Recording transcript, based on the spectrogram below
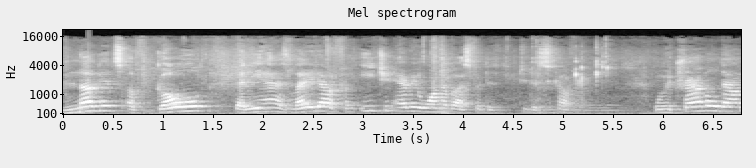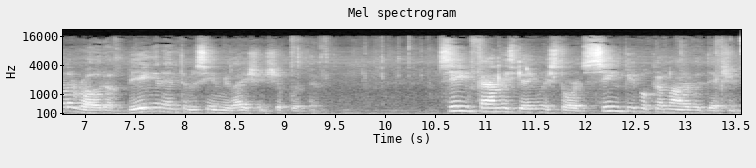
nuggets of gold that He has laid out for each and every one of us for to, to discover. When we travel down the road of being in intimacy and relationship with Him, seeing families getting restored, seeing people come out of addiction,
